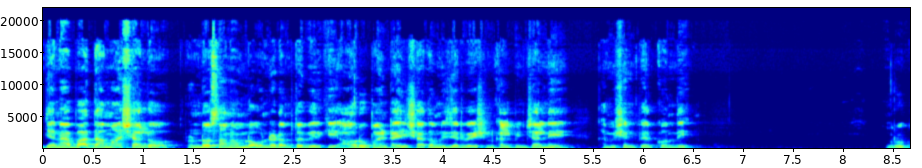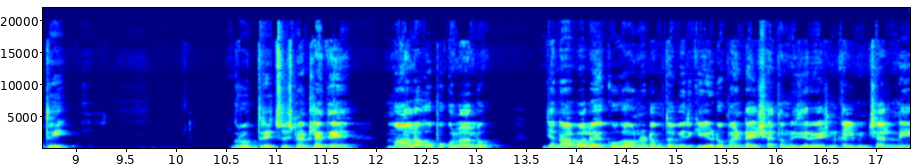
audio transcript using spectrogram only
జనాభా దామాషాలో రెండో స్థానంలో ఉండడంతో వీరికి ఆరు పాయింట్ ఐదు శాతం రిజర్వేషన్ కల్పించాలని కమిషన్ పేర్కొంది. గ్రూప్ త్రీ గ్రూప్ త్రీ చూసినట్లయితే మాల ఉపకులాలు జనాభాలో ఎక్కువగా ఉండడంతో వీరికి ఏడు పాయింట్ ఐదు శాతం రిజర్వేషన్ కల్పించాలని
